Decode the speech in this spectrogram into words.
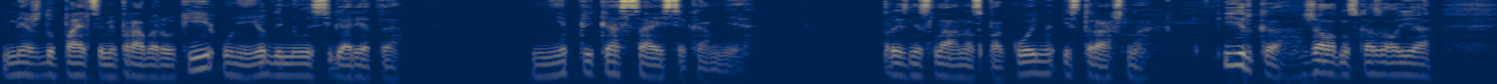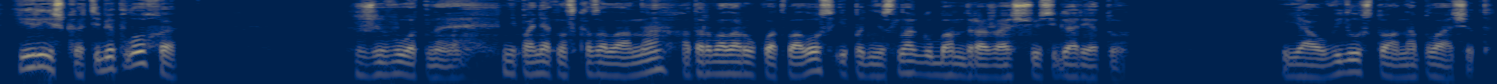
Между пальцами правой руки у нее дымилась сигарета. «Не прикасайся ко мне», — произнесла она спокойно и страшно. «Ирка», — жалобно сказал я, — «Иришка, тебе плохо?» «Животное», — непонятно сказала она, оторвала руку от волос и поднесла к губам дрожащую сигарету. Я увидел, что она плачет.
